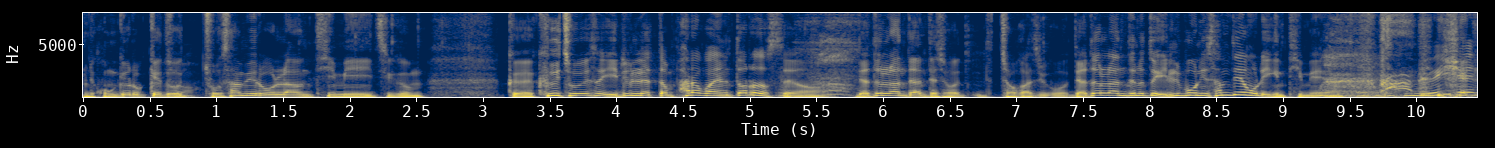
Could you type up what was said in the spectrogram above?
근데 공교롭게도 그렇죠. 조 3위로 올라온 팀이 지금 그, 그 조에서 1위를 했던 파라과이는 떨어졌어요. 네덜란드한테 져, 져가지고. 네덜란드는 또 일본이 3대 0으로 이긴 팀이에요. 왜 이래?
